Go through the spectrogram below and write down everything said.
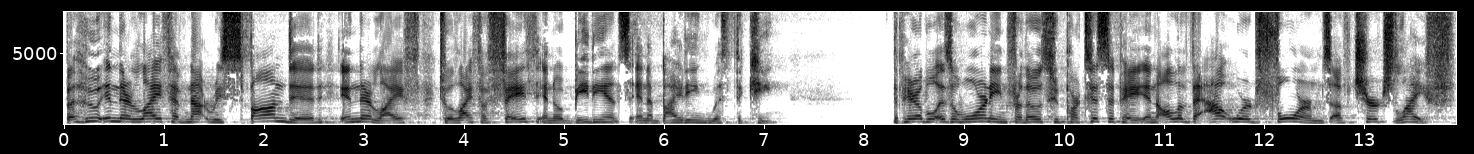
but who in their life have not responded in their life to a life of faith and obedience and abiding with the King. The parable is a warning for those who participate in all of the outward forms of church life,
